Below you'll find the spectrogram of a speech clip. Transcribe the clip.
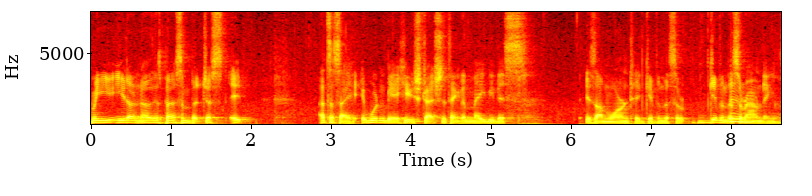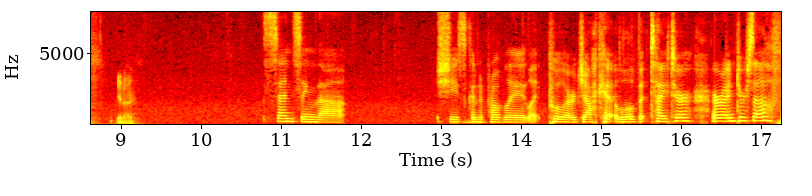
I mean, you, you don't know this person, but just it. As I say, it wouldn't be a huge stretch to think that maybe this is unwarranted given the given the surroundings. You know. sensing that she's going to probably like pull her jacket a little bit tighter around herself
